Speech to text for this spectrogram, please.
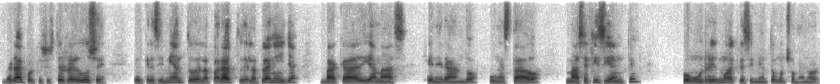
¿verdad? Porque si usted reduce el crecimiento del aparato y de la planilla, va cada día más generando un Estado más eficiente con un ritmo de crecimiento mucho menor.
